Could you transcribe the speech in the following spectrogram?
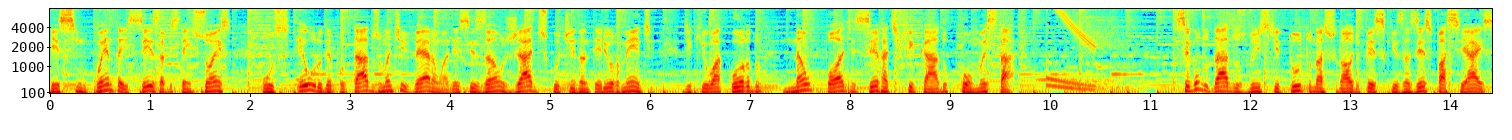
e 56 abstenções, os eurodeputados mantiveram a decisão já discutida anteriormente de que o acordo não pode ser ratificado como está. Segundo dados do Instituto Nacional de Pesquisas Espaciais,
